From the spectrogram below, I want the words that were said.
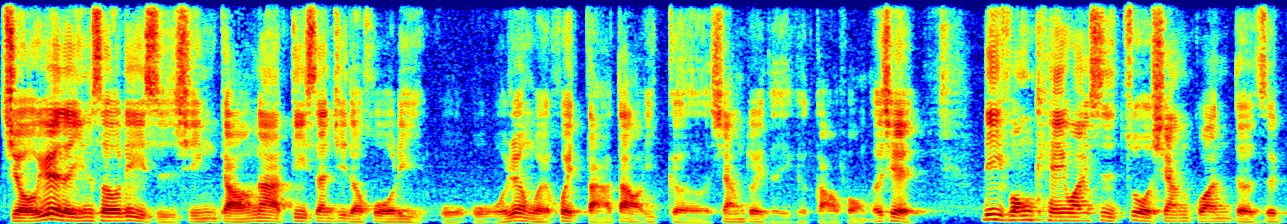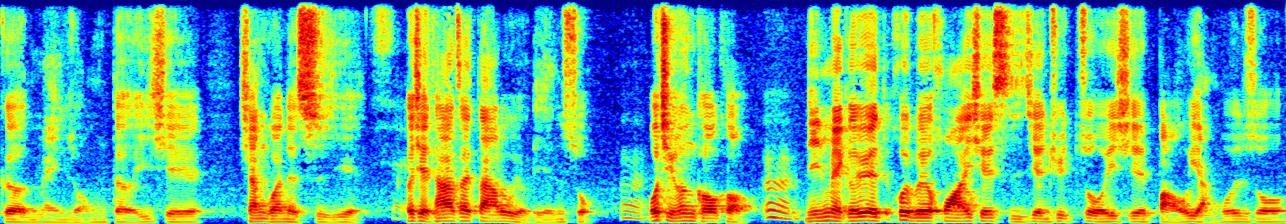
九月的营收历史新高，那第三季的获利，我我我认为会达到一个相对的一个高峰，而且。立丰 KY 是做相关的这个美容的一些相关的事业，而且它在大陆有连锁。嗯，我请问 Coco，嗯，你每个月会不会花一些时间去做一些保养，或者说，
